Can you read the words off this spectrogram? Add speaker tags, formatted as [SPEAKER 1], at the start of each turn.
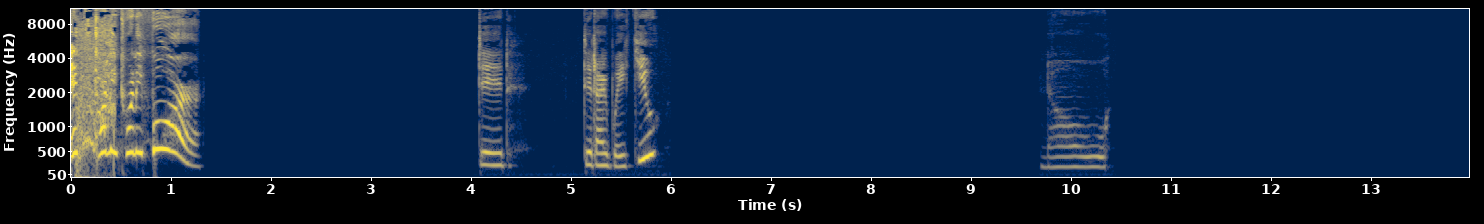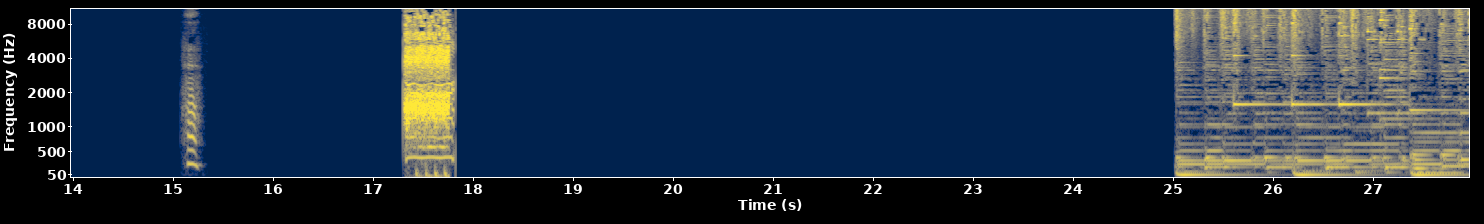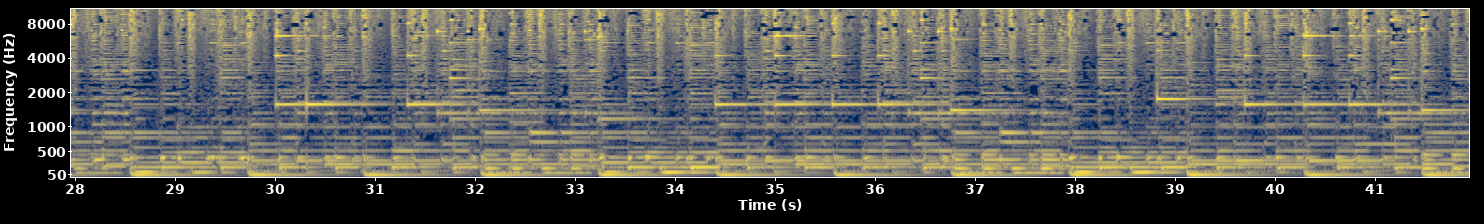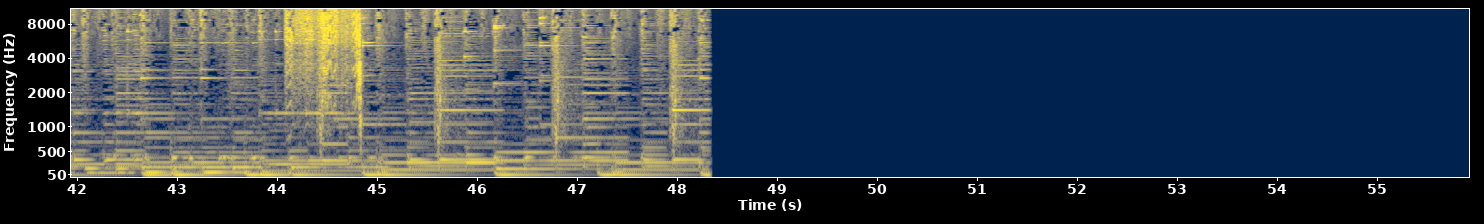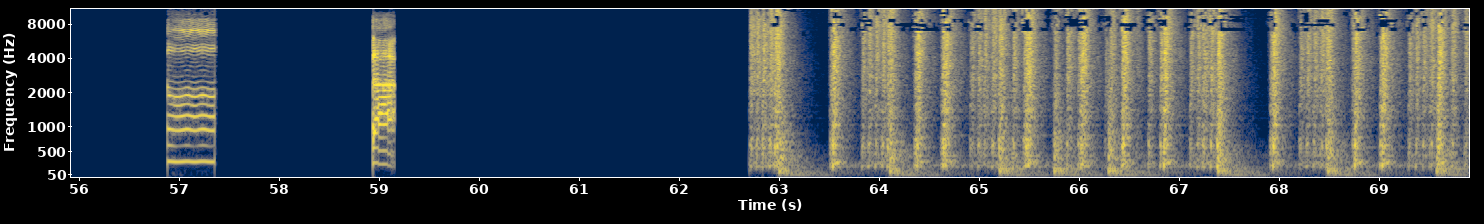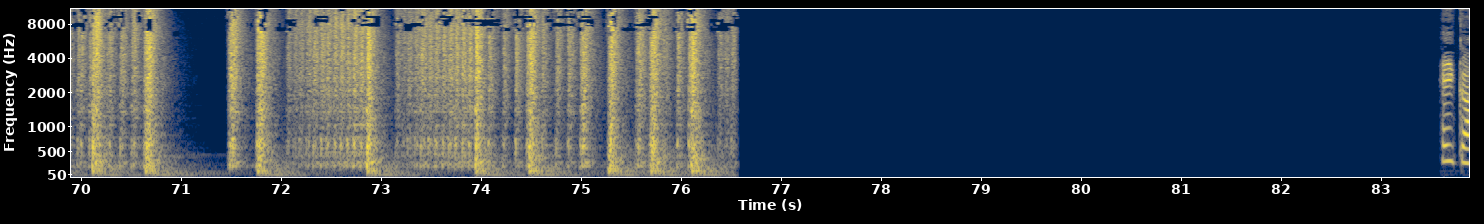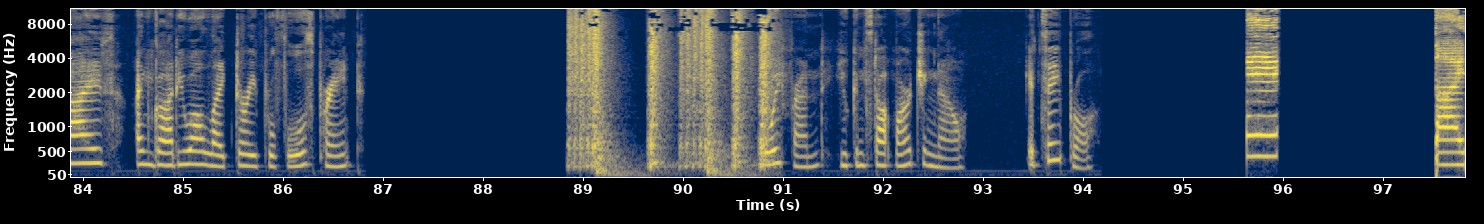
[SPEAKER 1] It's 2024! Did. did I wake you? No. Huh. Hey guys, I'm glad you all liked our April Fool's prank. Boyfriend, you can stop marching now. It's April.
[SPEAKER 2] Bye.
